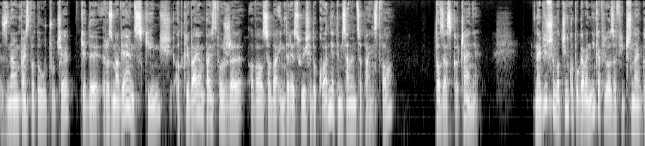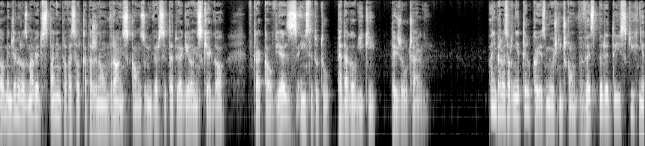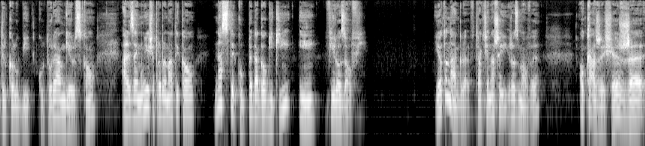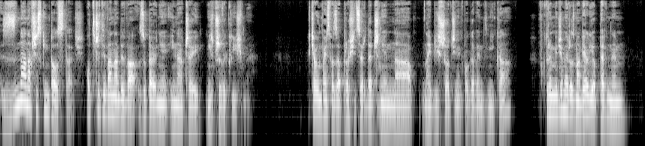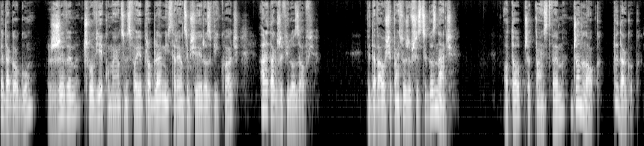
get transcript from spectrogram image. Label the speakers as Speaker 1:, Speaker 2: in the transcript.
Speaker 1: Znają Państwo to uczucie, kiedy rozmawiając z kimś, odkrywają Państwo, że owa osoba interesuje się dokładnie tym samym co Państwo? To zaskoczenie. W najbliższym odcinku Pogawędnika Filozoficznego będziemy rozmawiać z panią profesor Katarzyną Wrońską z Uniwersytetu Jagiellońskiego w Krakowie z Instytutu Pedagogiki tejże uczelni. Pani profesor nie tylko jest miłośniczką wysp brytyjskich, nie tylko lubi kulturę angielską, ale zajmuje się problematyką na styku pedagogiki i filozofii. I oto nagle, w trakcie naszej rozmowy, okaże się, że znana wszystkim postać odczytywana bywa zupełnie inaczej niż przywykliśmy. Chciałbym Państwa zaprosić serdecznie na najbliższy odcinek Pogawędnika, w którym będziemy rozmawiali o pewnym pedagogu, żywym człowieku mającym swoje problemy i starającym się je rozwikłać, ale także filozofię. Wydawało się Państwu, że wszyscy go znacie. Oto przed Państwem John Locke, pedagog.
